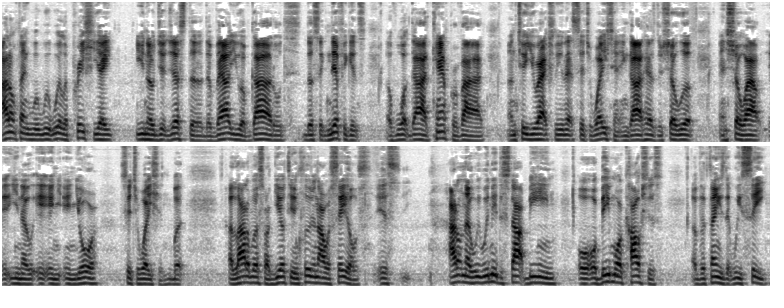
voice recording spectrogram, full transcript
I don't think we, we, will appreciate, you know, j- just the, the value of God or the significance of what God can provide until you're actually in that situation and God has to show up and show out, eh, you know, in, in your situation. But a lot of us are guilty, including ourselves. It's, I don't know, we, we need to stop being or, or be more cautious of the things that we see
